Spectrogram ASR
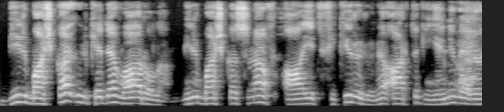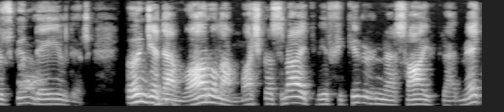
Bir başka ülkede var olan bir başkasına ait fikir ürünü artık yeni ve özgün değildir. Önceden var olan başkasına ait bir fikir ürününe sahiplenmek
